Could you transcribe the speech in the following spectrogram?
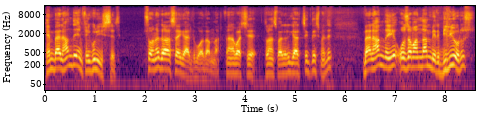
Hem Belhanda hem Feguli istedi. Sonra Galatasaray'a geldi bu adamlar. Fenerbahçe transferleri gerçekleşmedi. Belhanda'yı o zamandan beri biliyoruz.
